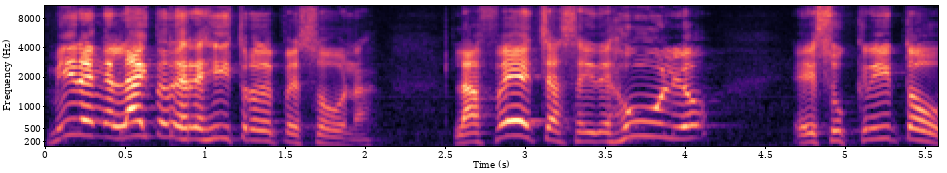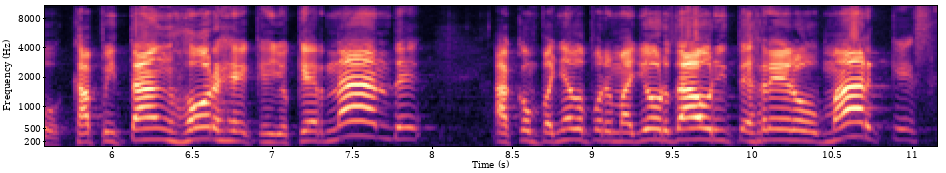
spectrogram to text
Miren el acta de registro de personas. La fecha, 6 de julio, es suscrito capitán Jorge Queyoque Hernández, acompañado por el mayor Dauri Terrero Márquez.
